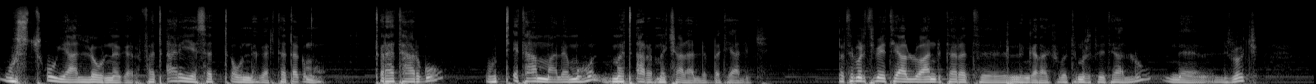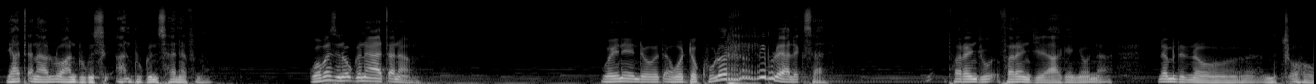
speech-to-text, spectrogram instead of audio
ውስጡ ያለውን ነገር ፈጣሪ የሰጠውን ነገር ተጠቅሞ ጥረት አድርጎ ውጤታማ ለመሆን መጣር መቻል አለበት ያ ልጅ። በትምህርት ቤት ያሉ አንድ ተረት ልንገራችሁ። በትምህርት ቤት ያሉ ልጆች ያጠናሉ፣ አንዱ ግን ሰነፍ ነው። ጎበዝ ነው ግን አያጠናም። ወይኔ ወደኩ ብሎ እሪ ብሎ ያለቅሳል። ፈረንጅ አገኘውና ለምንድን ነው የምትጮኸው?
